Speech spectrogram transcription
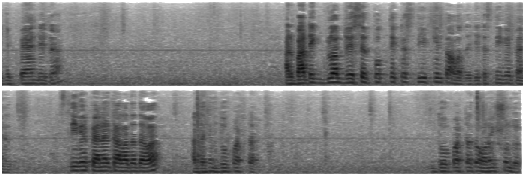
এই যে প্যান্ট এটা। আর বাটিকগুলো ড্রেসের প্রত্যেকটা স্টিভ কিন্তু আলাদা, যেটা স্টিভের প্যানেল স্টিভের প্যানেলটা আলাদা দেওয়া। আর দেখেন দোপাট্টা। দোপাট্টা তো অনেক সুন্দর।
